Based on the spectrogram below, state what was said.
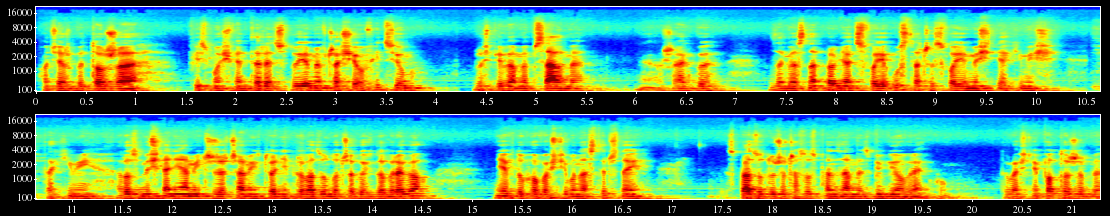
chociażby to, że Pismo Święte recytujemy w czasie oficjum, że śpiewamy psalmy, że jakby zamiast napełniać swoje usta czy swoje myśli jakimiś takimi rozmyśleniami czy rzeczami, które nie prowadzą do czegoś dobrego, nie w duchowości monastycznej bardzo dużo czasu spędzamy z Biblią w ręku. To właśnie po to, żeby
